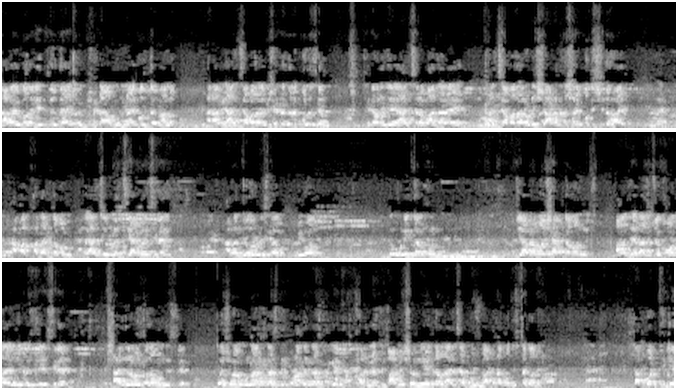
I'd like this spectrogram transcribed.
তারাই বোধহয় নেতৃত্ব দেয়, ওই বিষয়টা আমার মনে হয় বলতে ভালো। আর আমি আলচা বাজারের বিষয়টা যেটা বলেছেন, সেটা হলো যে আলচারা বাজারে আলচা বাজার উনিশশো আটাত্তর সালে প্রতিষ্ঠিত হয়। আমার ফাদার তখন আলচিউলের চেয়ারম্যান ছিলেন, আল্লাহ জহরুল ইসলাম বিমল। তো উনি তখন জিয়া রহমান সাহেব তখন বাংলাদেশের রাষ্ট্রীয় ক্ষমতায় উনি প্রেসিডেন্ট ছিলেন, শাহিদুর রহমান প্রধানমন্ত্রী ছিলেন। ওই সময় ওনার কাছ থেকে ওনাদের কাছ থেকে সরকারের কাছে পারমিশন নিয়ে তখন আচ্ছা বসু আটটা প্রতিষ্ঠা করে। তারপর থেকে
